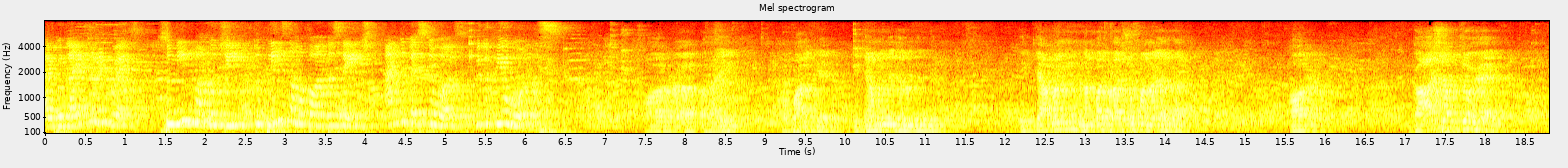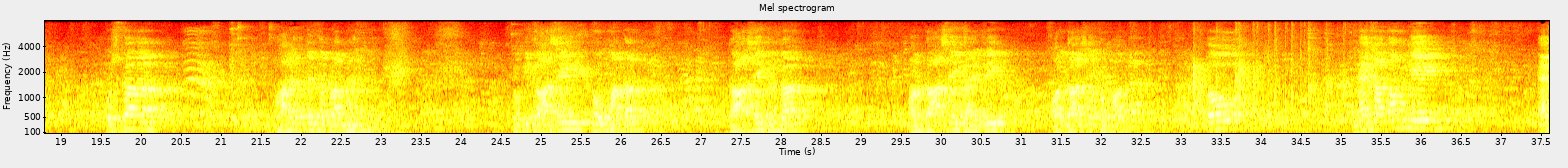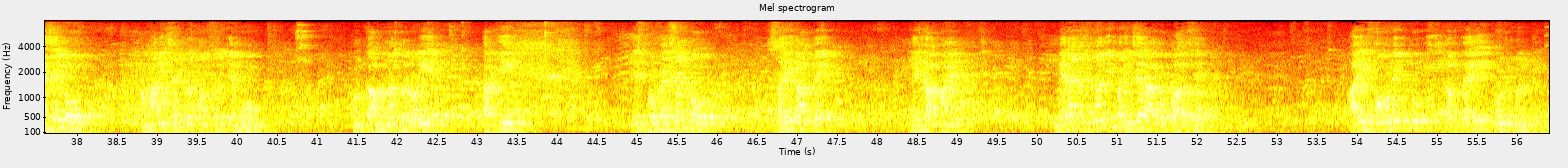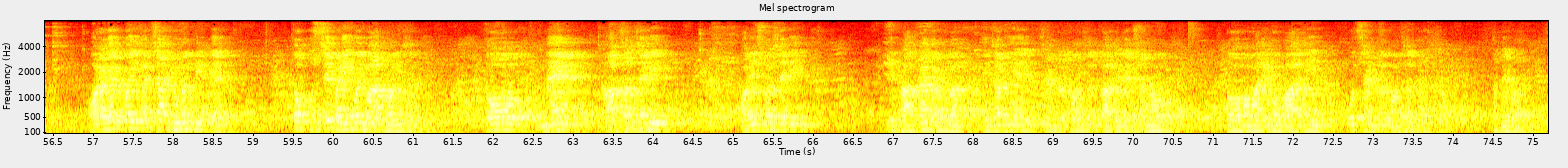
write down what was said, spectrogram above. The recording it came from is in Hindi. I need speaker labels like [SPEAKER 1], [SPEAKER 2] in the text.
[SPEAKER 1] I would like to request Sunil Maguji to please come upon the stage and to bestow us with a few words.
[SPEAKER 2] और बधाई भोपाल के इक्यावन में जन्मदिन इक्यावन नंबर बड़ा शुभ माना जाता है और गा शब्द जो है उसका भारत के अंदर बड़ा महत्व है क्योंकि गा से ही गौ माता गा से ही गंगा और गा से गायत्री और गा से गोपाल। तो मैं चाहता हूँ कि ऐसे लोग हमारी सेंट्रल काउंसिल के हों, उनका होना ज़रूरी है, ताकि इस प्रोफेशन को सही राह पे ले जा पाए। मेरा जितना भी परिचय रहा गोपाल से I found it to be a very good human being और अगर कोई अच्छा ह्यूमन बींग है तो उससे बड़ी कोई बात हो नहीं सकती। तो मैं आप सबसे भी और ईश्वर से भी ये प्रार्थना करूँगा कि जब ये सेंट्रल काउंसिल का इलेक्शन हो तो हमारे गोपाल जी उस सेंट्रल काउंसिल का हिस्सा हो। धन्यवाद।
